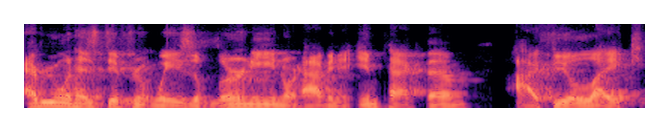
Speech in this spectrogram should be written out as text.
Everyone has different ways of learning or having it impact them. I feel like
